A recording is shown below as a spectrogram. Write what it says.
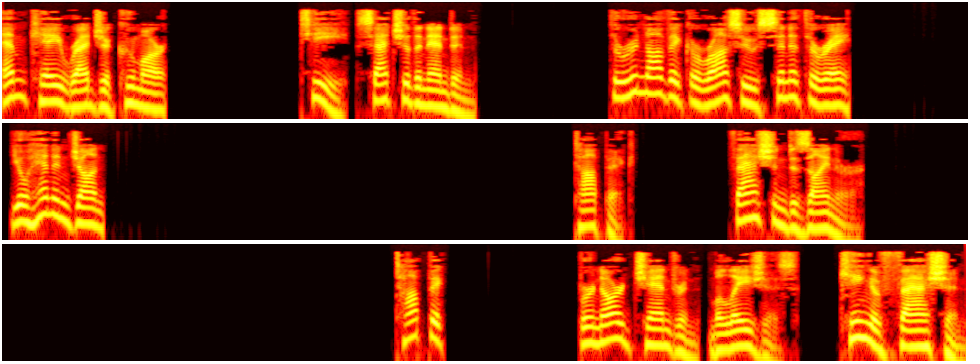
M. K. Rajakumar. T. Satchidanandan. Thirunavik Arasu Yohanan John Topic. Fashion designer Topic. Bernard Chandran, Malaysia's «King of Fashion»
